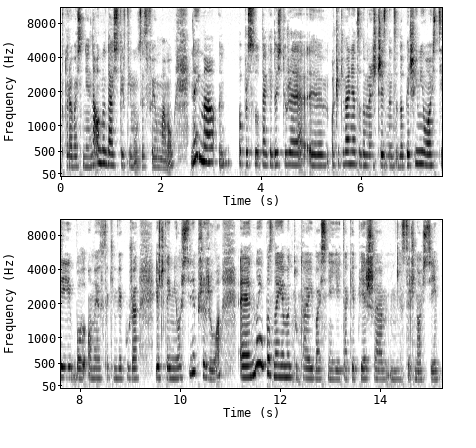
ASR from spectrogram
która właśnie naoglądała się tych filmów ze swoją mamą, no i ma y, po prostu takie dość duże oczekiwania co do mężczyzny, co do pierwszej miłości, bo ona jest w takim wieku, że jeszcze tej miłości nie przeżyła. No i poznajemy tutaj właśnie jej takie pierwsze mm, styczności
